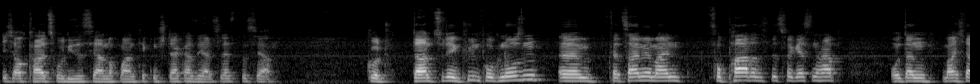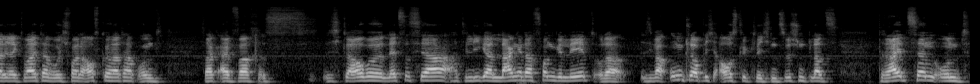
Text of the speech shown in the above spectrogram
ich auch Karlsruhe dieses Jahr nochmal einen Ticken stärker sehe als letztes Jahr. Gut, dann zu den kühnen Prognosen. Ähm, verzeih mir mein Fauxpas, dass ich das vergessen habe. Und dann mache ich da direkt weiter, wo ich vorhin aufgehört habe und sage einfach, es, ich glaube, letztes Jahr hat die Liga lange davon gelebt oder sie war unglaublich ausgeglichen zwischen Platz 13 und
